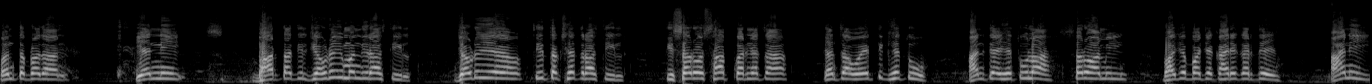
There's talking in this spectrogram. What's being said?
पंतप्रधान यांनी भारतातील जेवढेही मंदिरं असतील जेवढी तीर्थक्षेत्र असतील ती सर्व साफ करण्याचा त्यांचा वैयक्तिक हेतू आणि त्या हेतूला सर्व आम्ही भाजपाचे कार्यकर्ते आणि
